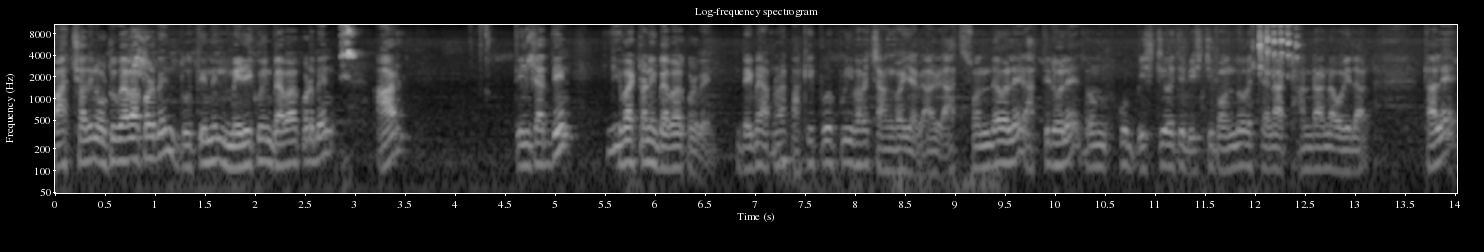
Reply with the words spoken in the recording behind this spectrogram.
পাঁচ, ছ দিন ওটু ব্যবহার করবেন, দু, তিন দিন মেরিকুইন ব্যবহার করবেন, আর তিন, চার দিন লিভার টনিক ব্যবহার করবেন। দেখবেন আপনার পাখি পুরোপুরিভাবে চাঙ্গা হয়ে যাবে। আর রাত সন্ধে হলে, রাত্রির হলে যখন খুব বৃষ্টি হচ্ছে, বৃষ্টি বন্ধ হচ্ছে না, ঠান্ডা ঠান্ডা ওয়েদার তাহলে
